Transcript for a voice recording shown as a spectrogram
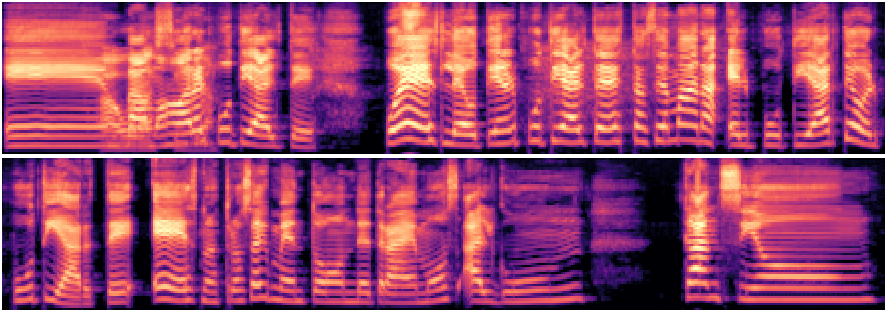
Eh, Ahora vamos sí ahora al putearte. Pues Leo tiene el putearte de esta semana. El putearte o el putearte es nuestro segmento donde traemos algún canción,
